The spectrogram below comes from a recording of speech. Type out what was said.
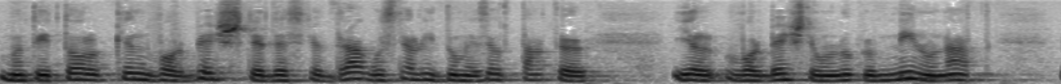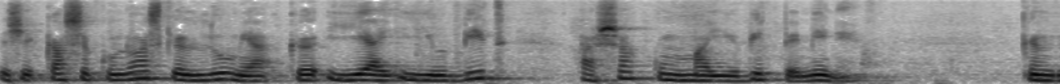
Mântuitorul când vorbește despre dragostea lui Dumnezeu Tatăl, el vorbește un lucru minunat, deci ca să cunoască lumea că i-ai iubit așa cum m-ai iubit pe mine. Când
